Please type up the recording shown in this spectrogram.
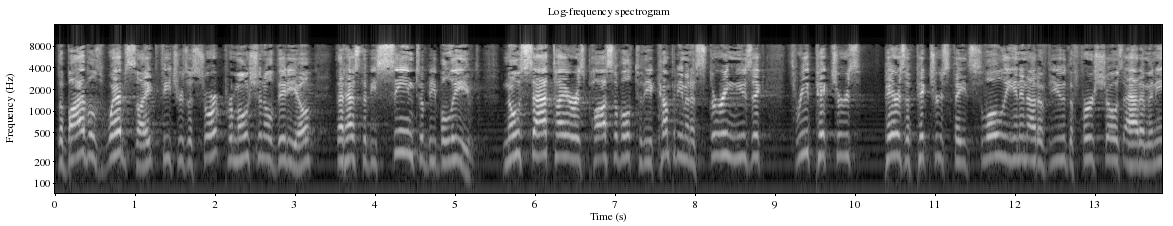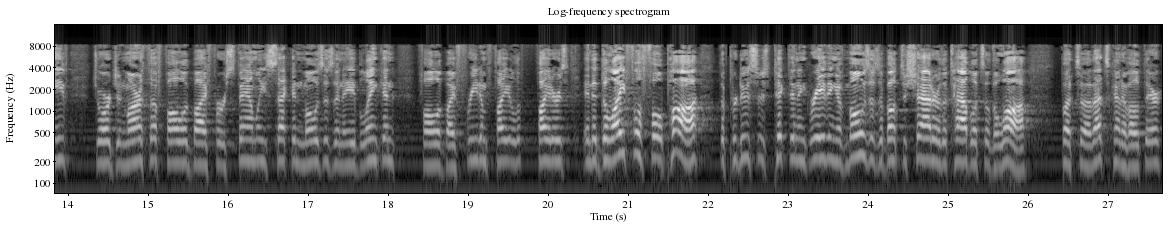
The Bible's website features a short promotional video that has to be seen to be believed. No satire is possible. To the accompaniment of stirring music, three pictures, pairs of pictures fade slowly in and out of view. The first shows Adam and Eve, George and Martha, followed by First Family, second Moses and Abe Lincoln, followed by freedom fighters. In a delightful faux pas, the producers picked an engraving of Moses about to shatter the tablets of the law but uh, that's kind of out there.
